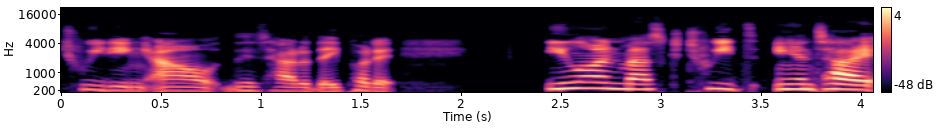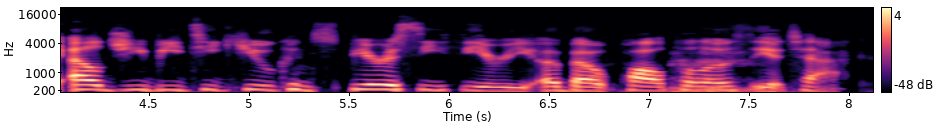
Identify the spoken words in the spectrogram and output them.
tweeting out this. How did they put it? Elon Musk tweets anti LGBTQ conspiracy theory about Paul Pelosi attack.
